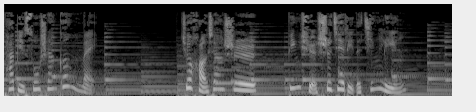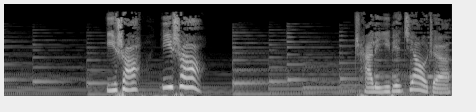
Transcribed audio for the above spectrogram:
它比苏珊更美，就好像是冰雪世界里的精灵。伊莎，伊莎！查理一边叫着，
